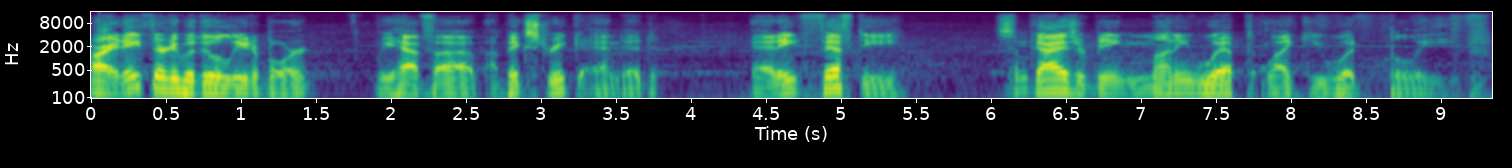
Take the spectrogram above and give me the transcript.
All right, eight thirty we'll do a leaderboard. We have uh, a big streak ended at eight fifty. Some guys are being money whipped like you would believe.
